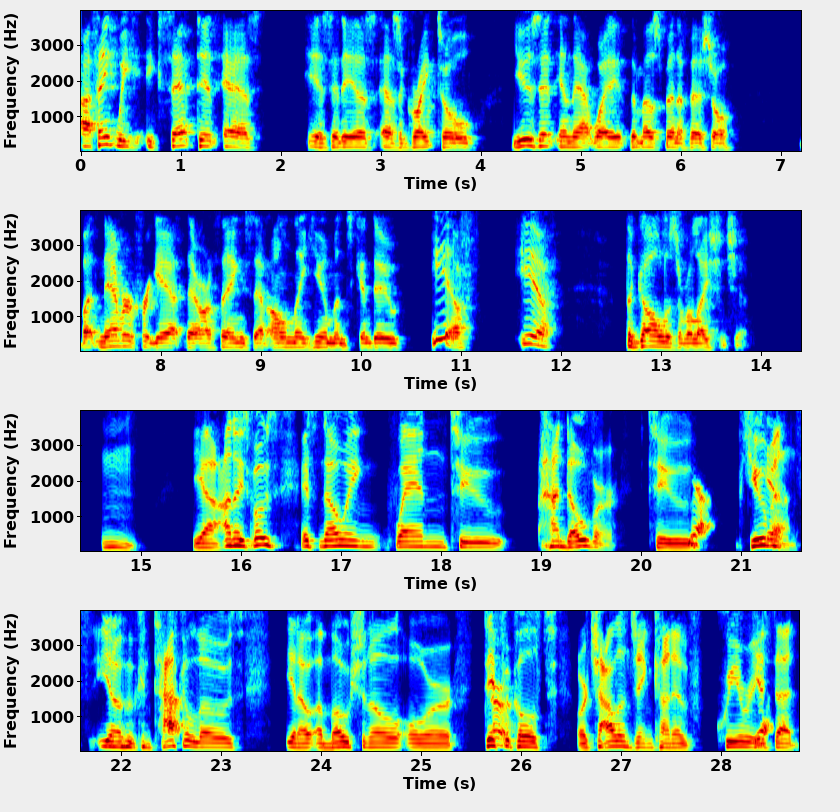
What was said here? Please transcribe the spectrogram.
I think we accept it as, as it is, as a great tool, use it in that way, the most beneficial, but never forget there are things that only humans can do if if the goal is a relationship. Mm. Yeah. And I suppose it's knowing when to hand over to yeah. humans, yeah. you know, who can tackle those, you know, emotional or difficult sure. or challenging kind of queries yeah. that,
